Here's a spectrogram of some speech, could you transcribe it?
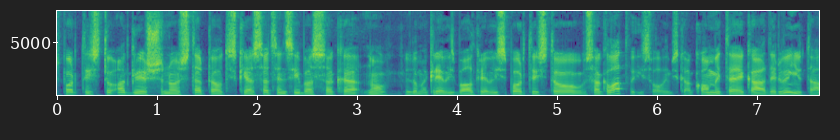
sportistu atgriešanos starptautiskajās sacensībās saka, nu, es domāju, Krievijas, Baltkrievijas sportistu, saka Latvijas Olimpiskā komiteja, kāda ir viņu tā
